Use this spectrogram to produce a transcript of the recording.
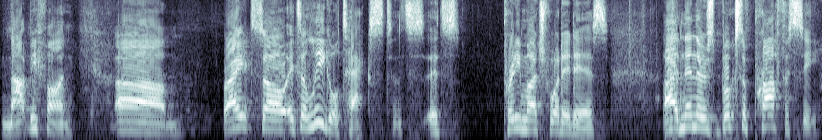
not be fun. Um, right? So it's a legal text. It's, it's pretty much what it is. Uh, and then there's books of prophecy.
